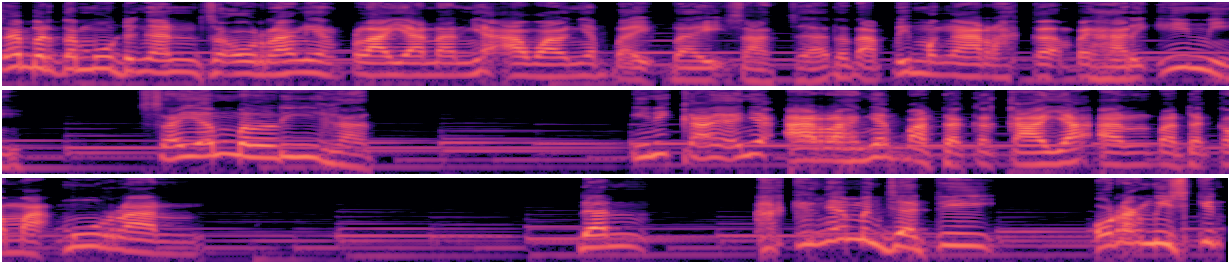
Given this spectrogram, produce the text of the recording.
Saya bertemu dengan seorang yang pelayanannya awalnya baik-baik saja, tetapi mengarah ke sampai hari ini, saya melihat ini kayaknya arahnya pada kekayaan, pada kemakmuran. Dan akhirnya menjadi orang miskin.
